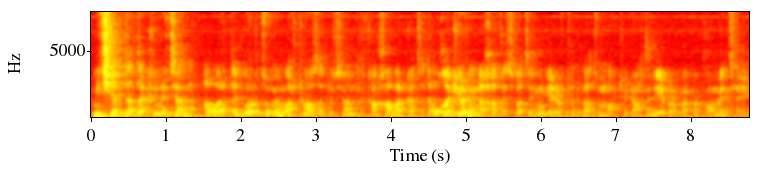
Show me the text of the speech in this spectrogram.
Միջև դատաքննության ավարտը գործում է մարդու ազատության կանխավարկածը։ Դա ուղղակիորեն նախատեսված է 5-րդ հոդվածում մարդու իրավունքների Եվրոպական կոնվենցիայի,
